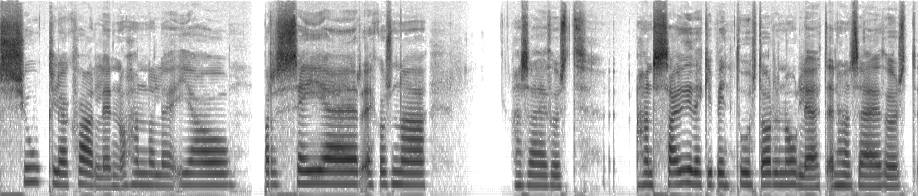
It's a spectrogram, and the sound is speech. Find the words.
sjúklega kvalinn og hann alveg, já, bara segja þér eitthvað svona hann sagði, þú veist hann sagði ekki beint, þú veist, orðin ólétt en hann sagði, þú veist,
